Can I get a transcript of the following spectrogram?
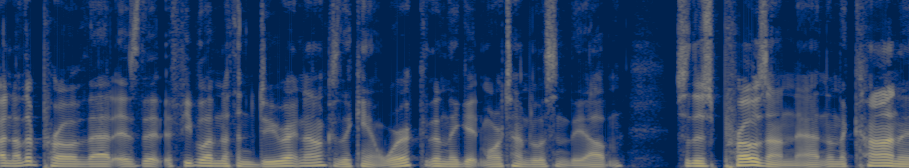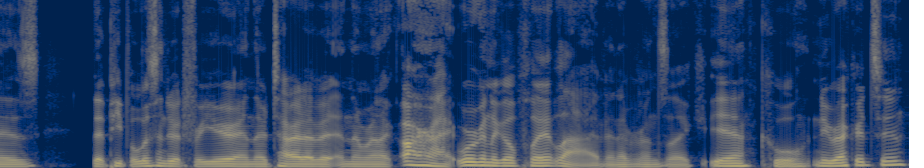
another pro of that is that if people have nothing to do right now because they can't work, then they get more time to listen to the album. So there's pros on that, and then the con is that people listen to it for a year and they're tired of it, and then we're like, all right, we're gonna go play it live, and everyone's like, yeah, cool, new record soon.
